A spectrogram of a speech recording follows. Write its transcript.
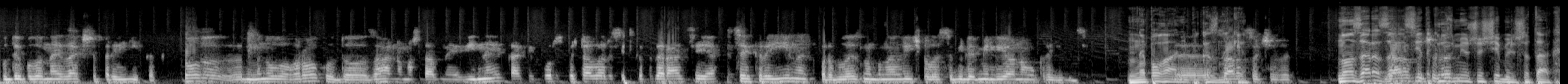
куди було найлегше переїхати до е, минулого року, до загальномасштабної війни, так яку розпочала Російська Федерація. В цих країнах приблизно налічувалося біля мільйона українців. Непогані Е, показники. Зараз очевидно. Ну а зараз, зараз, зараз я так розумію, що ще більше так.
